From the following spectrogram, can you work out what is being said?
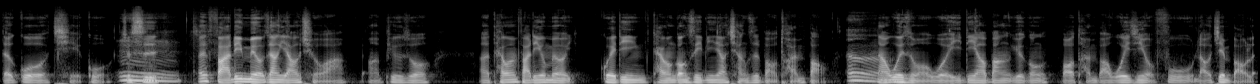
得过且过，就是而，法律没有这样要求啊啊，譬如说呃，台湾法律又没有。规定台湾公司一定要强制保团保，嗯，那为什么我一定要帮员工保团保？我已经有付劳健保了，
